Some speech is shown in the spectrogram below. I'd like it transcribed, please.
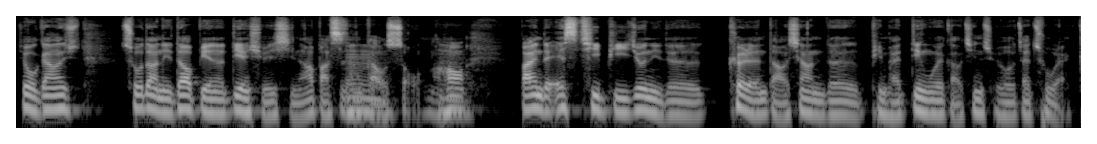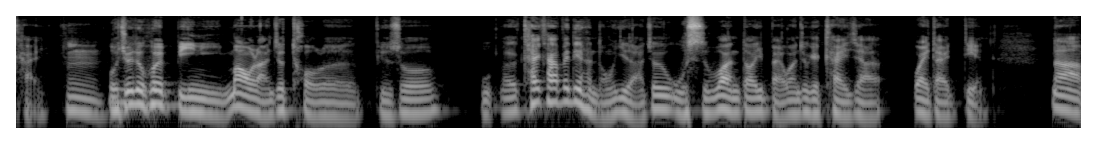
就我刚刚说到，你到别人的店学习，然后把市场搞熟，嗯、然后。把你的 STP 就你的客人导向、你的品牌定位搞清楚以后再出来开，嗯，我觉得会比你贸然就投了，比如说五呃开咖啡店很容易啦，就是五十万到一百万就可以开一家外带店，那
